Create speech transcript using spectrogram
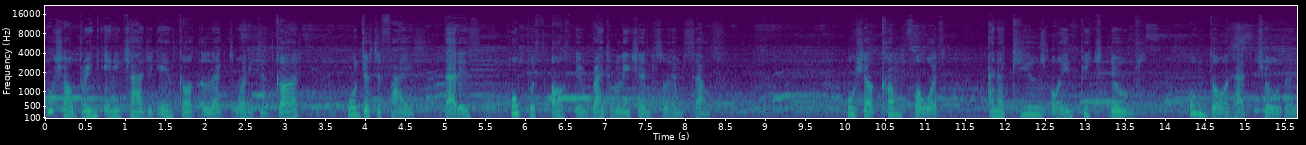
Who shall bring any charge against God's elect when it is God who justifies, that is, who puts us in right relation to himself? Who shall come forward and accuse or impeach those whom God has chosen?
